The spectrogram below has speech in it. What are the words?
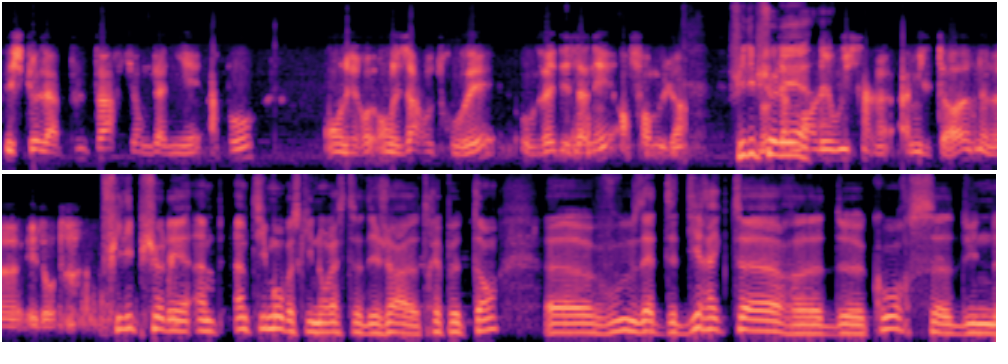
puisque la plupart qui ont gagné à Pau, on les, re- on les a retrouvés au gré des années en Formule 1. Philippe Cholet. Lewis Hamilton euh, et d'autres. Philippe Cholet, un, un petit mot parce qu'il nous reste déjà euh, très peu de temps. Euh, vous êtes directeur euh, de course d'une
